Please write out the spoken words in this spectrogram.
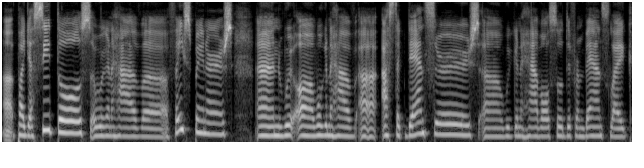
uh, payasitos. We're gonna have uh, face painters and we, uh, we're gonna have uh, Aztec dancers. Uh, we're gonna have also different bands like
